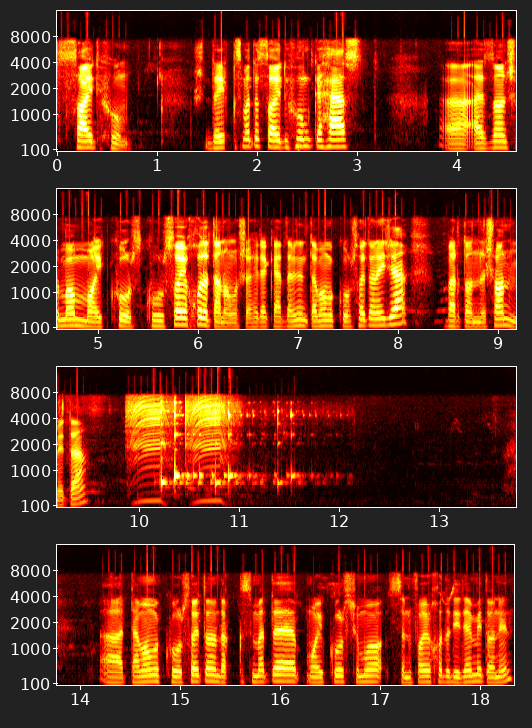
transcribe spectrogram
site home. در قسمت site home که هست از آن شما my course کورس های خودتان مشاهده کرده میدین تمام کورس هایتان اینجا برتان نشان میده. تمام کورس هایتان در قسمت my course شما صنف های خود دیده می‌تونین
